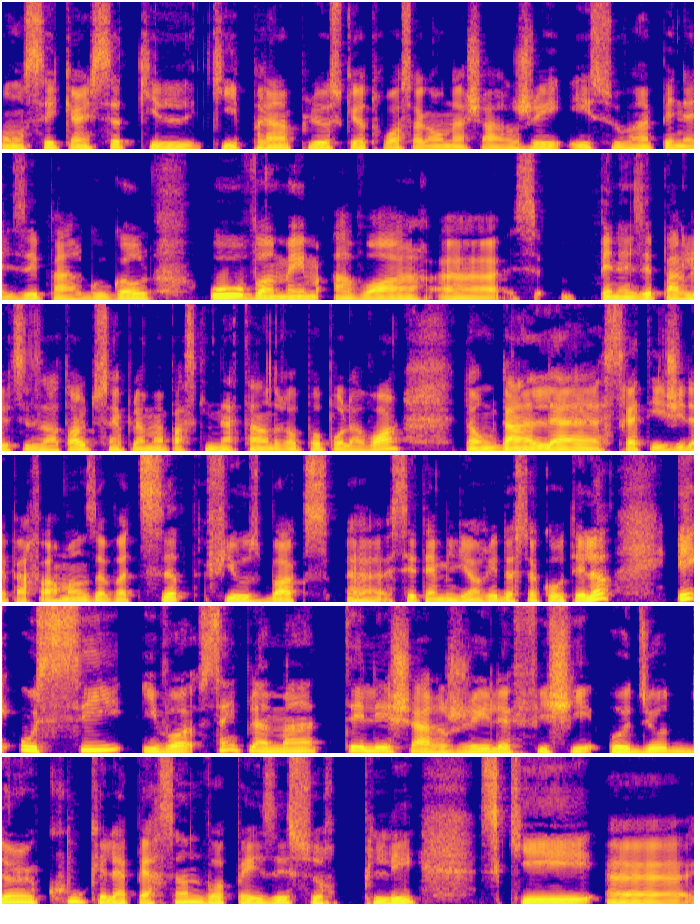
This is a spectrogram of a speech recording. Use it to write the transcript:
On sait qu'un site qui, prend plus que trois secondes à charger est souvent pénalisé par Google ou va même avoir euh, pénalisé par l'utilisateur tout simplement parce qu'il n'attendra pas pour le voir. Donc, dans la stratégie de performance de votre site, Fusebox euh, s'est amélioré de ce côté-là. Et aussi, il va simplement télécharger le fichier audio d'un coup que la personne va peser sur Ce qui est, euh,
